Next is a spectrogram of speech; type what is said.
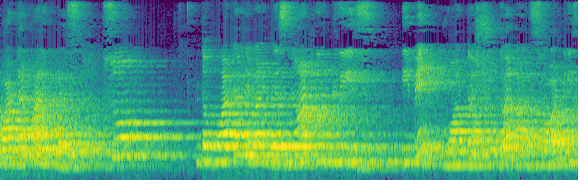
water molecules. So, the water level does not increase. Even water, sugar or salt is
